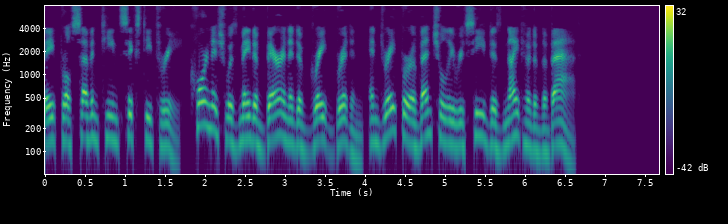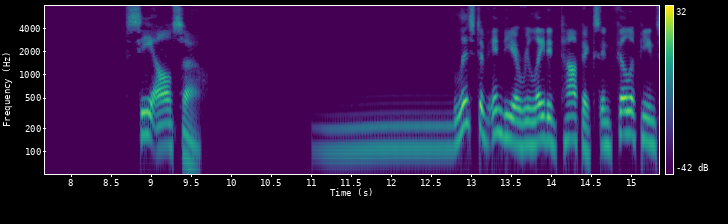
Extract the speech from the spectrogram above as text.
April 1763. Cornish was made a baronet of Great Britain, and Draper eventually received his knighthood of the Bath. See also List of India-related topics in Philippines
